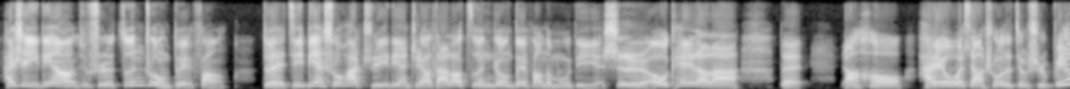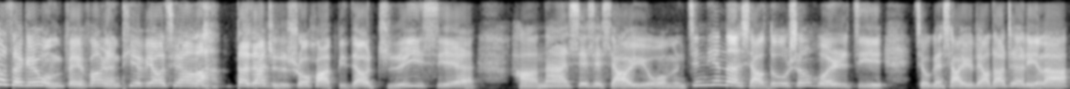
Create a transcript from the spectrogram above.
还是一定要就是尊重对方。对，即便说话直一点，只要达到尊重对方的目的也是 OK 的啦。对。然后还有我想说的就是，不要再给我们北方人贴标签了。大家只是说话比较直一些。好，那谢谢小雨，我们今天的小度生活日记就跟小雨聊到这里了，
